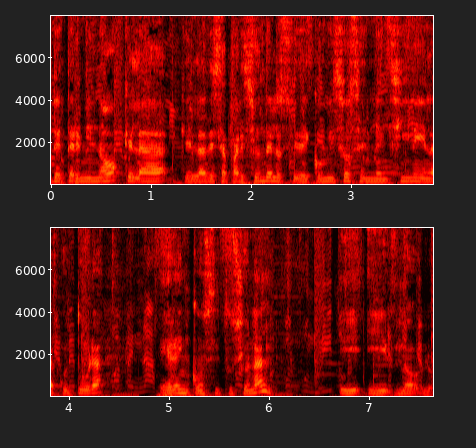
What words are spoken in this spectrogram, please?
determinó que la, que la desaparición de los fideicomisos en el cine y en la cultura era inconstitucional. Y, y lo, lo-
